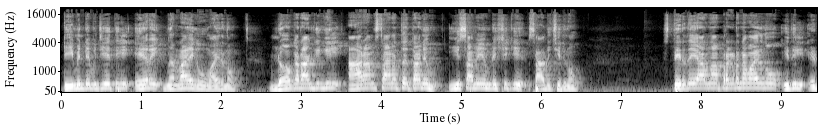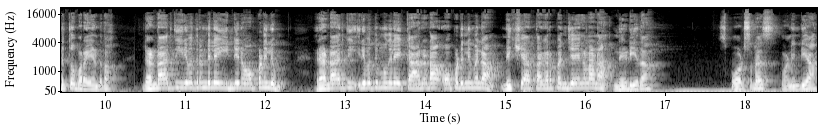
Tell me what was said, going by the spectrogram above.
ടീമിന്റെ വിജയത്തിൽ ഏറെ നിർണായകവുമായിരുന്നു. ലോക റാങ്കിങ്ങിൽ ആറാം സ്ഥാനത്തെത്താനും ഈ സമയം ലക്ഷ്യയ്ക്ക് സാധിച്ചിരുന്നു. സ്ഥിരതയാർന്ന പ്രകടനമായിരുന്നു ഇതിൽ എടുത്തു പറയേണ്ടത്. രണ്ടായിരത്തി ഇരുപത്തിരണ്ടിലെ ഇന്ത്യൻ ഓപ്പണിലും രണ്ടായിരത്തി ഇരുപത്തിമൂന്നിലെ കാനഡ ഓപ്പണിലുമെല്ലാം ലക്ഷ്യ തകർപ്പൻ ജയങ്ങളാണ് നേടിയത്. Sports desk one India.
